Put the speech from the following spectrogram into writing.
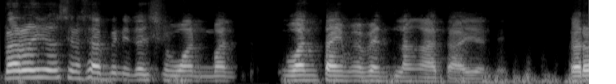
pero yung sinasabi ni Dutch, one month, one time event lang ata yan eh. Pero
